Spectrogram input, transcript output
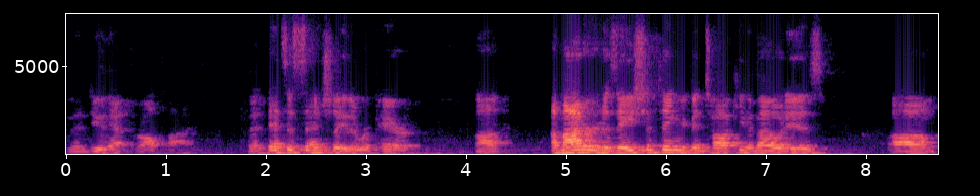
and then do that for all five. That, that's essentially the repair. Uh, A modernization thing we've been talking about is, um,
